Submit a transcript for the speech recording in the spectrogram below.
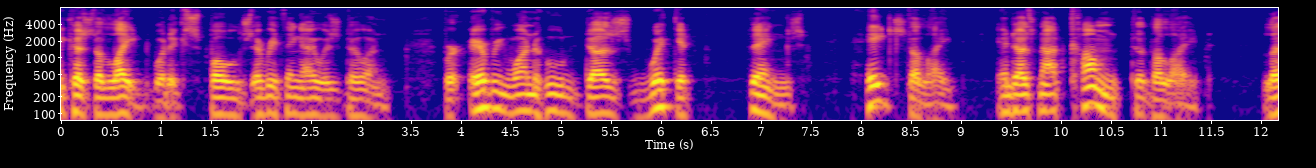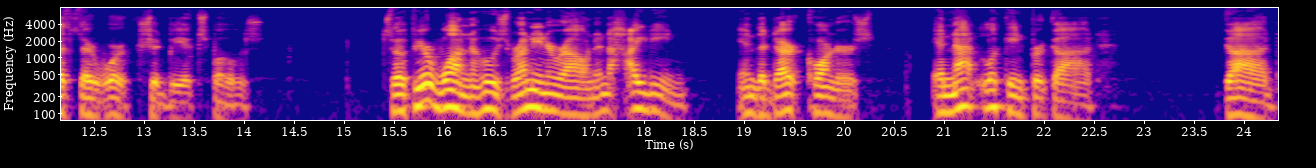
because the light would expose everything I was doing. For everyone who does wicked things hates the light and does not come to the light, lest their work should be exposed. So if you're one who's running around and hiding in the dark corners and not looking for God, God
